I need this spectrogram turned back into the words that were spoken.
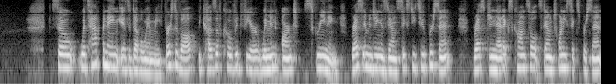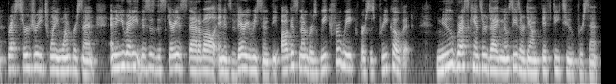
So, what's happening is a double whammy. First of all, because of COVID fear, women aren't screening. Breast imaging is down 62%, breast genetics consults down 26%, breast surgery 21%. And are you ready? This is the scariest stat of all, and it's very recent. The August numbers, week for week versus pre COVID, new breast cancer diagnoses are down 52%.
